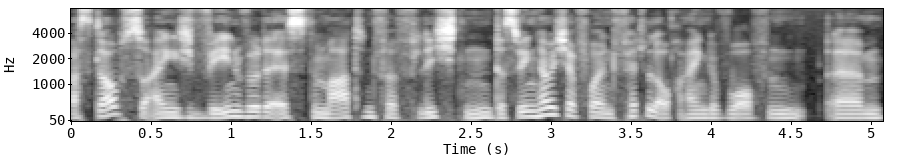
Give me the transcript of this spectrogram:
Was glaubst du eigentlich, wen würde Aston Martin verpflichten? Deswegen habe ich ja vorhin Vettel auch eingeworfen. Ähm,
